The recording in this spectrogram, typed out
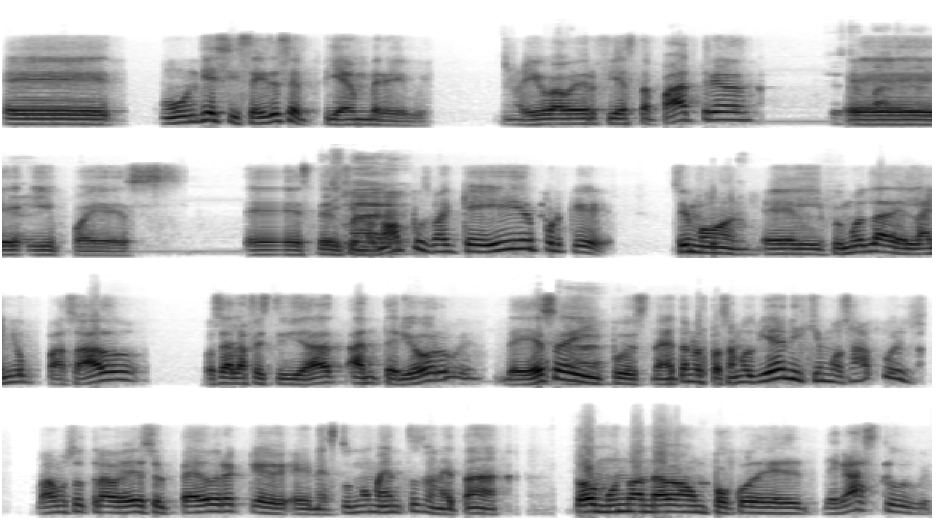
eh, un 16 de septiembre, güey. Ahí va a haber fiesta patria. Fiesta Eh, patria, y pues este, Es dijimos, madre. no, pues hay que ir porque, Simón, el, fuimos la del año pasado, o sea, la festividad anterior güey, de esa, y pues la neta nos pasamos bien y dijimos, ah, pues vamos otra vez. El pedo era que en estos momentos, la neta, todo el mundo andaba un poco de, de gastos, güey.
